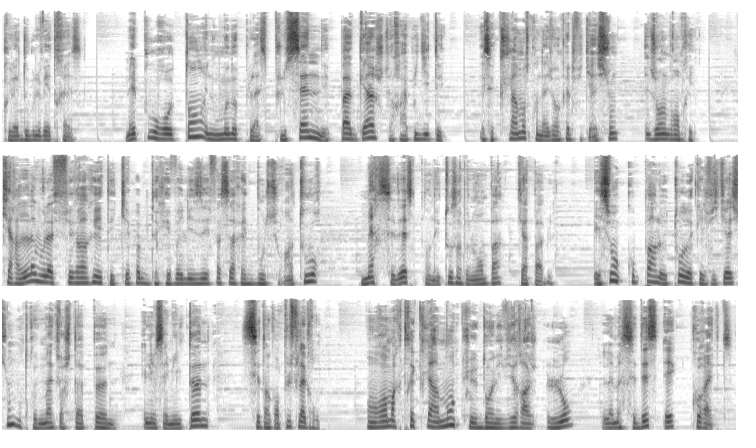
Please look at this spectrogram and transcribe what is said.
que la W13. Mais pour autant, une monoplace plus saine n'est pas gage de rapidité. Et c'est clairement ce qu'on a vu en qualification et durant le Grand Prix. Car là où la Ferrari était capable de rivaliser face à Red Bull sur un tour, Mercedes n'en est tout simplement pas capable. Et si on compare le tour de qualification entre Max Verstappen et Lewis Hamilton, c'est encore plus flagrant. On remarque très clairement que dans les virages lents, la Mercedes est correcte.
